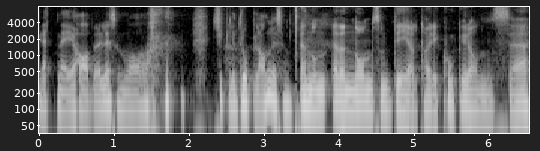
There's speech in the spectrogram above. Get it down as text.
rett ned i havet, liksom. og Skikkelig tropeland, liksom. Er, noen, er det noen som deltar i konkurranse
